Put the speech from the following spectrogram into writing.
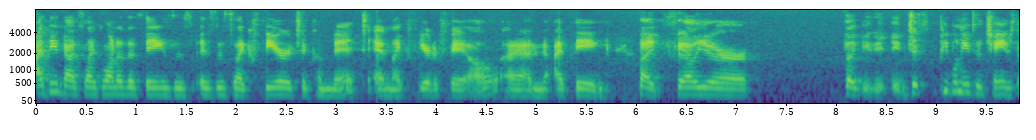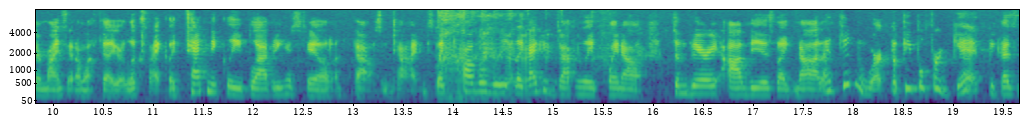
I think that's like one of the things is is this like fear to commit and like fear to fail. And I think like failure like it, it just people need to change their mindset on what failure looks like. Like technically, Blavity has failed a thousand times. Like probably, like I could definitely point out some very obvious, like, nah, that didn't work. But people forget because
